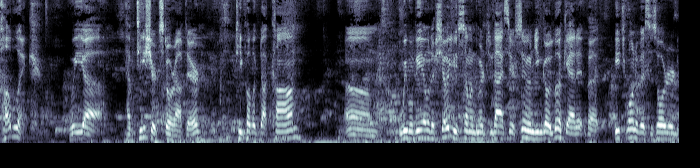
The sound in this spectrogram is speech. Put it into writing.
Public. We uh, have a T-shirt store out there, teepublic.com. Um, we will be able to show you some of the merchandise here soon. You can go look at it, but each one of us has ordered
